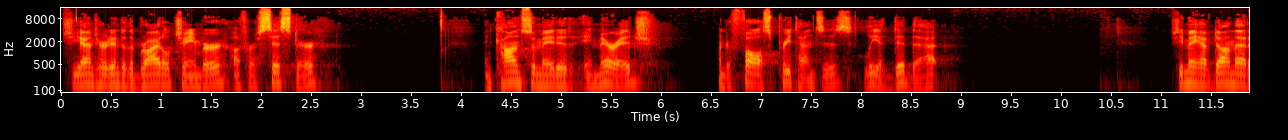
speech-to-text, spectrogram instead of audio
She entered into the bridal chamber of her sister and consummated a marriage under false pretenses. Leah did that. She may have done that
